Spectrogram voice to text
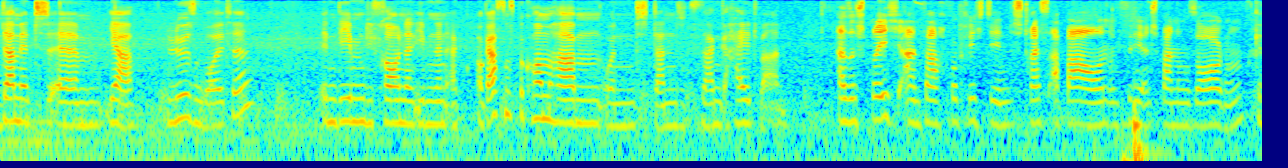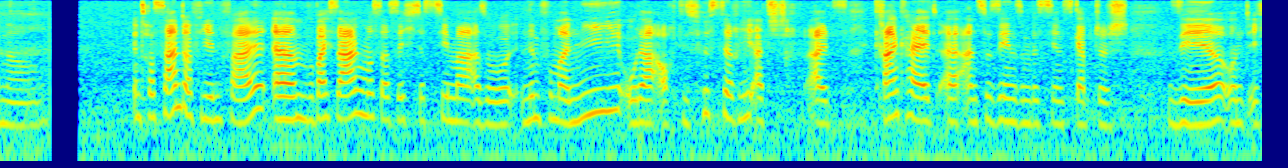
damit ähm, ja, lösen wollte, indem die Frauen dann eben einen Orgasmus bekommen haben und dann sozusagen geheilt waren. Also sprich einfach wirklich den Stress abbauen und für die Entspannung sorgen. Genau. Interessant auf jeden Fall. Ähm, wobei ich sagen muss, dass ich das Thema also Nymphomanie oder auch diese Hysterie als, als Krankheit äh, anzusehen so ein bisschen skeptisch sehe und ich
